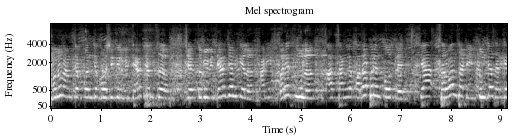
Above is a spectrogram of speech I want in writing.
म्हणून आमच्या पंचक्रोशीतील विद्यार्थ्यांचं जे तुम्ही विद्यार्जन केलं आणि बरेच मुलं आज चांगल्या पदापर्यंत पोहोचले त्या सर्वांसाठी तुमच्यासारखे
